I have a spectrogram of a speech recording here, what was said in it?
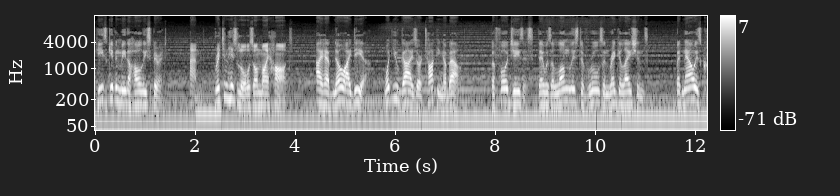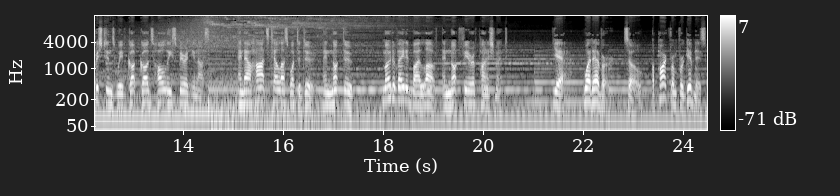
He's given me the Holy Spirit. And written his laws on my heart. I have no idea what you guys are talking about. Before Jesus, there was a long list of rules and regulations, but now as Christians we've got God's Holy Spirit in us. And our hearts tell us what to do, and not do. Motivated by love, and not fear of punishment. Yeah, whatever. So, apart from forgiveness,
